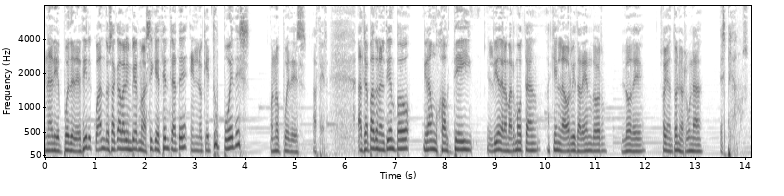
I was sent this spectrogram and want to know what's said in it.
Nadie puede decir cuándo se acaba el invierno, así que céntrate en lo que tú puedes o no puedes hacer. Atrapado en el tiempo, Groundhog Day, el día de la marmota, aquí en la órbita de Endor, Lode, soy Antonio Runa, despegamos.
